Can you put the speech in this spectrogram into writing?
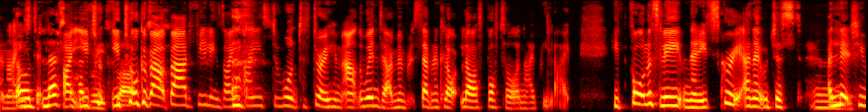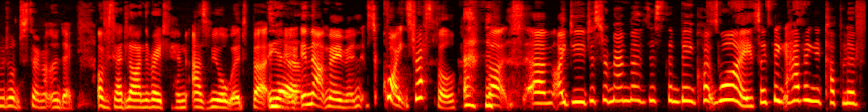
And I oh, used to, I, you, t- you talk about bad feelings. I, I used to want to throw him out the window. I remember at seven o'clock last bottle, and I'd be like, he'd fall asleep and then he'd scream, and it would just, mm. I literally would want to throw him out the window. Obviously, I'd lie on the road for him as we all would, but yeah. You know, in that moment, it was quite stressful. but um, I do just remember just them being quite wise. I think having a couple of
